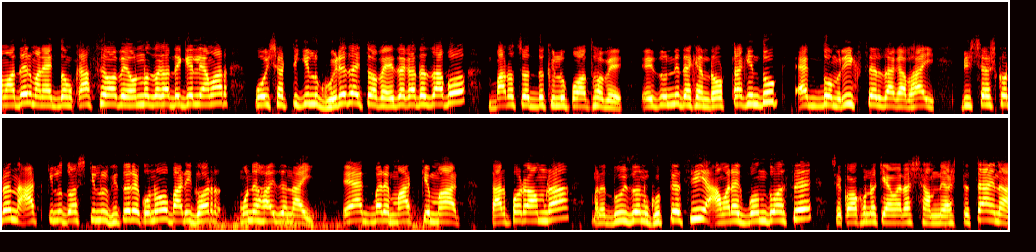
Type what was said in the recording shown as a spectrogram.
আমাদের মানে একদম কাছে হবে। অন্য জায়গাতে গেলে আমার পঁয়ষট্টি কিলো ঘুরে যাইতে হবে। এই জায়গাতে যাব, বারো চোদ্দ কিলো পথ হবে। এই জন্যই দেখেন, রোডটা কিন্তু একদম রিক্সের জায়গা ভাই। বিশ্বাস করেন, আট কিলো, দশ কিলোর ভিতরে কোনো বাড়ি ঘর মনে হয় যে নাই। একবারে মাঠকে মাঠ। তারপর আমরা মানে দুইজন ঘুরতেছি, আমার এক বন্ধু আছে, সে কখনো ক্যামেরার সামনে আসতে চায় না,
